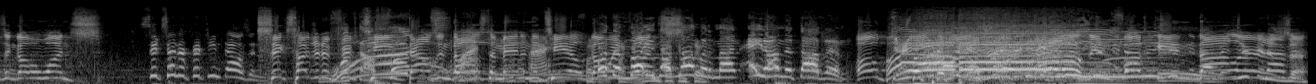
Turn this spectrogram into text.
thousand going once. Six hundred fifteen thousand. Six hundred and fifteen thousand dollars to man in the teal What the going fuck is once. that number, man? 800,000. Okay, thousand oh, fucking dollars.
